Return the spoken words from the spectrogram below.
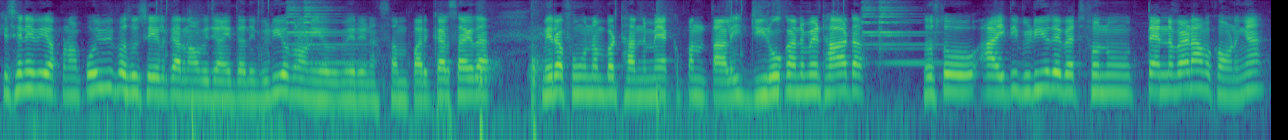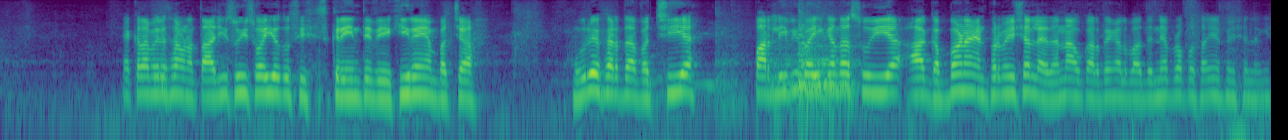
ਕਿਸੇ ਨੇ ਵੀ ਆਪਣਾ ਕੋਈ ਵੀ ਪਸ਼ੂ ਸੇਲ ਕਰਨਾ ਹੋਵੇ ਜਾਂ ਇਦਾਂ ਦੀ ਵੀਡੀਓ ਬਣਾਉਣੀ ਹੋਵੇ, ਮੇਰੇ ਨਾਲ ਸੰਪਰਕ ਕਰ ਸਕਦਾ। ਮੇਰਾ ਫੋਨ ਨੰਬਰ 9815409168 ਦੋਸਤੋ, ਅੱਜ ਦੀ ਵੀਡੀਓ ਦੇ ਵਿੱਚ ਤੁਹਾਨੂੰ ਤਿੰਨ ਵਹਿੜਾਂ ਵਿਖਾਉਣੀਆਂ। ਇੱਕ ਤਾਂ ਮੇਰੇ ਹਿਸਾਬ ਨਾਲ ਤਾਜੀ ਸੂਈ ਸਵਾਈ ਉਹ ਤੁਸੀਂ ਸਕਰੀਨ ਤੇ ਵੇਖ ਹੀ ਰਹੇ ਆ, ਬੱਚਾ। ਮੂਰੇ ਫਿਰਦਾ ਵੱਛੀ ਆ ਪਰਲੀ ਵੀ ਬਾਈ ਕਹਿੰਦਾ ਸੂਈ ਆ ਆ ਗੱਬਣ ਆ ਇਨਫੋਰਮੇਸ਼ਨ ਲੈ ਦੇਣਾ ਆਓ ਕਰਦੇ ਗੱਲਬਾਤ ਦਿੰਨੇ ਆ ਪ੍ਰੋਪਰ ਸਾਰੀ ਇਨਫੋਰਮੇਸ਼ਨ ਲੈ ਕੇ।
